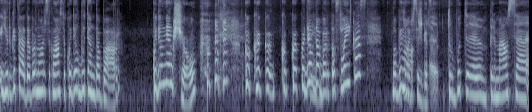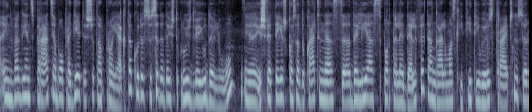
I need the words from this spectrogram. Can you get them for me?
Jurgita, dabar noriu klausti, kodėl būtent dabar? Kodėl ne anksčiau? Ko- ko- ko- ko- Kodėl dabar tas laikas? Labai norisi išgirsti. Turbūt pirmiausia, Invega inspiracija buvo pradėti šitą projektą, kuris susideda iš tikrųjų iš dviejų dalių. Iš vietėjiškos edukacinės dalies portale Delfi, ten galima skaityti įvairius straipsnius ir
